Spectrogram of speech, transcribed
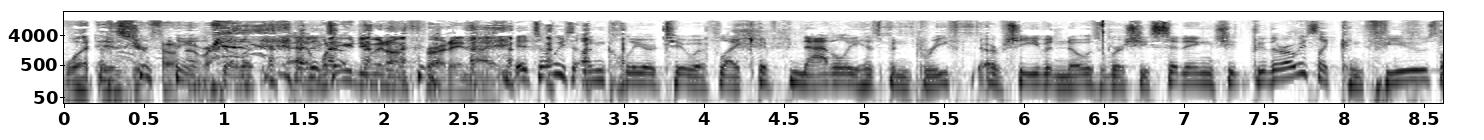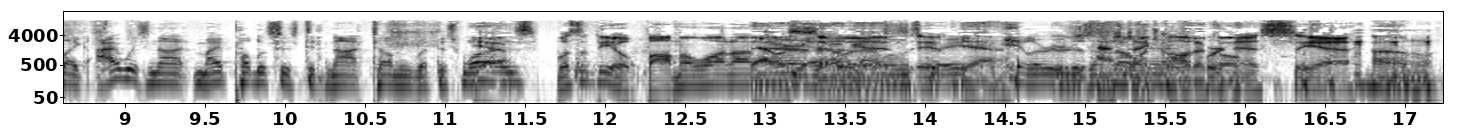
What is your phone number? and what are you doing on Friday night? it's always unclear too if like if Natalie has been briefed or if she even knows where she's sitting. She they're always like confused. Like I was not. My publicist did not tell me what this was. Wasn't the Obama one on That there? was so That. That one was it- great. yeah. Hillary There's was just so on much there. political. awkwardness. Yeah. Um,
